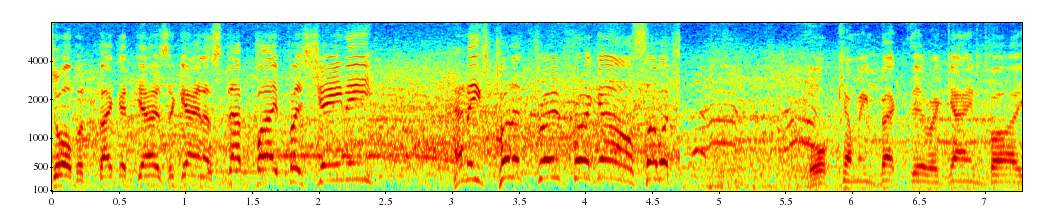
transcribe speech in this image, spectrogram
Torbett. Back it goes again. A snap by Foschini. And he's put it through for a goal. So it's... Ball coming back there again by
